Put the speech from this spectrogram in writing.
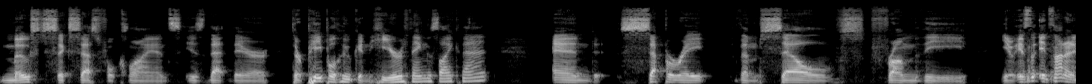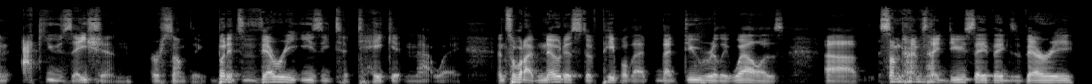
most successful clients is that they're they're people who can hear things like that and separate themselves from the you know it's it's not an accusation or something but it's very easy to take it in that way. And so what i've noticed of people that that do really well is uh, sometimes i do say things very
